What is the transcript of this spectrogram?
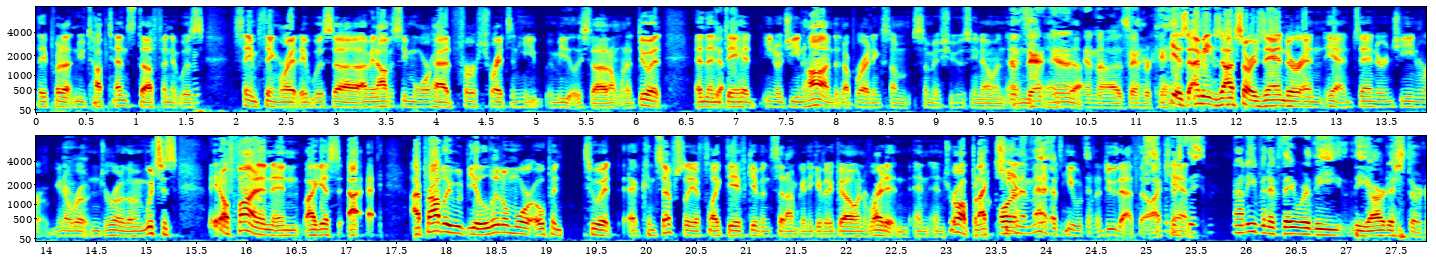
they put out new top ten stuff and it was same thing, right? It was uh, I mean obviously Moore had first rights and he immediately said I don't want to do it, and then Yeah. they had you know Gene Ha ended up writing some some issues, you know, and and, and, and, uh, and, uh, Zander King. Yes, I mean, I'm sorry, Zander and yeah, Zander and Gene, wrote, you know, wrote and drew them, which is you know fine, and, and I guess I, I probably would be a little more open to it uh, conceptually if like Dave Gibbons said I'm going to give it a go and write it and, and, and draw it, but I can't imagine if- he would want to do that though. I can't. they- not even if they were the the artist or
